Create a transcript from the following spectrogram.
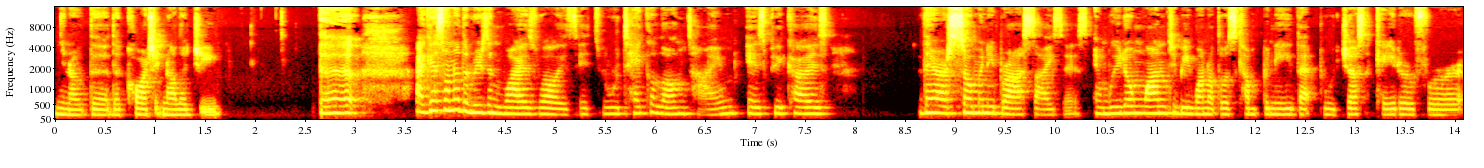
you know, the the core technology. The I guess one of the reasons why as well is it will take a long time is because there are so many bra sizes and we don't want to be one of those company that will just cater for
